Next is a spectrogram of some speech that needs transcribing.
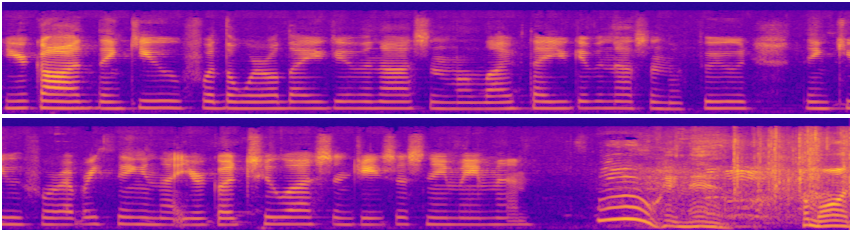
Dear God, thank you for the world that you've given us and the life that you've given us and the food. Thank you for everything and that you're good to us. In Jesus' name, amen. Woo, amen. Come on.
